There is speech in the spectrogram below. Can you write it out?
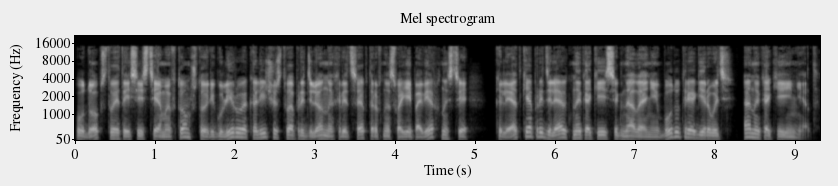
Удобство этой системы в том, что регулируя количество определенных рецепторов на своей поверхности, клетки определяют, на какие сигналы они будут реагировать, а на какие нет.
